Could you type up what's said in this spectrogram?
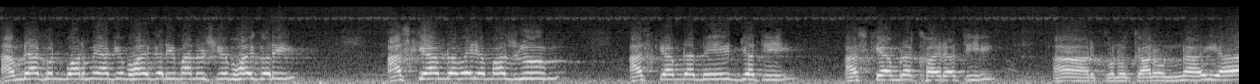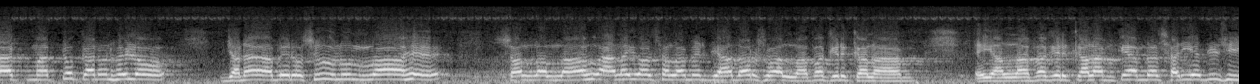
আমরা এখন বর্মেয়াকে ভয় করি, মানুষকে ভয় করি। আজকে আমরা বাইরে মাজলুম আজকে আমরা বেদ জাতি, আজকে আমরা খয়রাতি। আর কোনো কারণ নাই, একমাত্র কারণ হইল জানাবে রসুল্লাহ সাল্লাহ আলাই সাল্লামের যে আদর্শ আল্লাহ পাকের কালাম, এই আল্লাহ পাকের কালামকে আমরা সারিয়ে দিছি,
